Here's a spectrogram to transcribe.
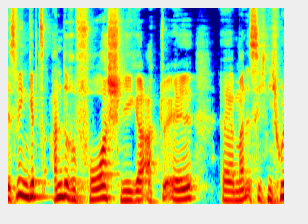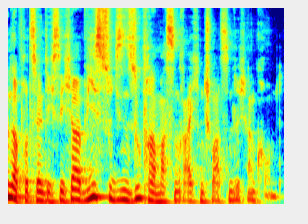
Deswegen gibt's andere Vorschläge aktuell. Äh, man ist sich nicht hundertprozentig sicher, wie es zu diesen supermassenreichen schwarzen Löchern kommt.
